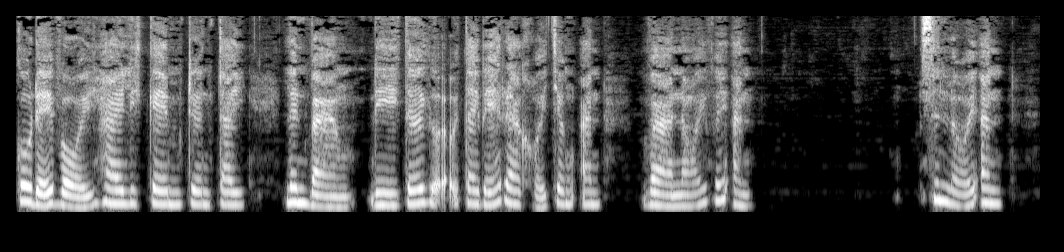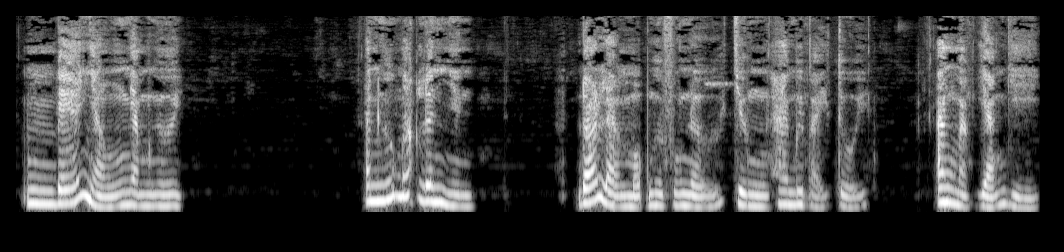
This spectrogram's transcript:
Cô để vội hai ly kem trên tay lên bàn đi tới gỡ tay bé ra khỏi chân anh và nói với anh. Xin lỗi anh, bé nhận nhầm người. Anh ngước mắt lên nhìn. Đó là một người phụ nữ chừng 27 tuổi, ăn mặc giản dị.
